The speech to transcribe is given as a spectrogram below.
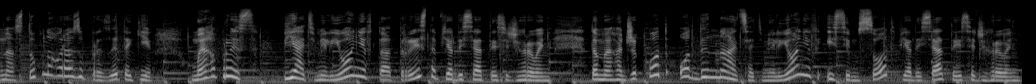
Наступного разу призи такі: мегаприз 5 мільйонів та 350 тисяч гривень. Та мегаджекпот 11 мільйонів і 750 тисяч гривень.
